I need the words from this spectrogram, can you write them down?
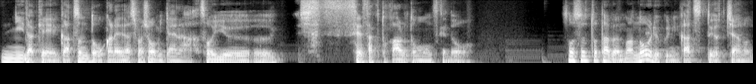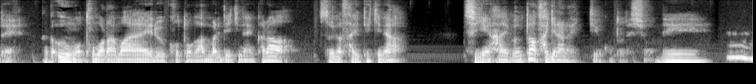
にだけガツンとお金出しましょうみたいな、そういう施策とかあると思うんですけど、そうすると多分、まあ能力にガツッと寄っちゃうので、なんか運を伴えることがあんまりできないから、それが最適な資源配分とは限らないっていうことでしょうね。うんうんうんう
